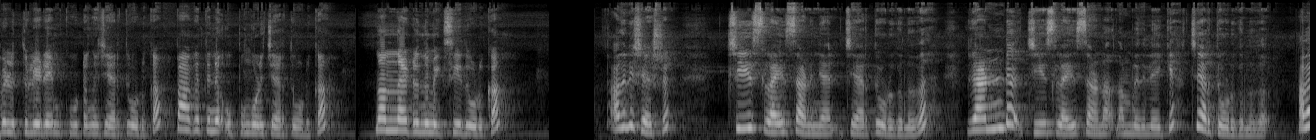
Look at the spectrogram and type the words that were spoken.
വെളുത്തുള്ളിയുടെയും കൂട്ടങ്ങ് ചേർത്ത് കൊടുക്കാം. പാകത്തിന് ഉപ്പും കൂടി ചേർത്ത് കൊടുക്കാം. നന്നായിട്ടൊന്ന് മിക്സ് ചെയ്ത് കൊടുക്കാം. അതിനുശേഷം ചീസ് സ്ലൈസാണ് ഞാൻ ചേർത്ത് കൊടുക്കുന്നത്. രണ്ട് ചീസ് സ്ലൈസാണ് നമ്മളിതിലേക്ക് ചേർത്ത് കൊടുക്കുന്നത്. അത്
